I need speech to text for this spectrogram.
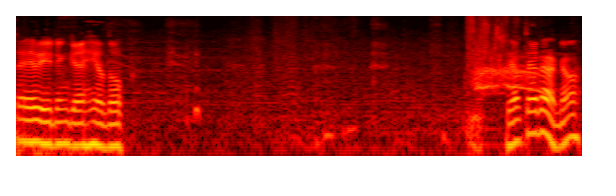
David, you didn't get healed up. You up there, there? No?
